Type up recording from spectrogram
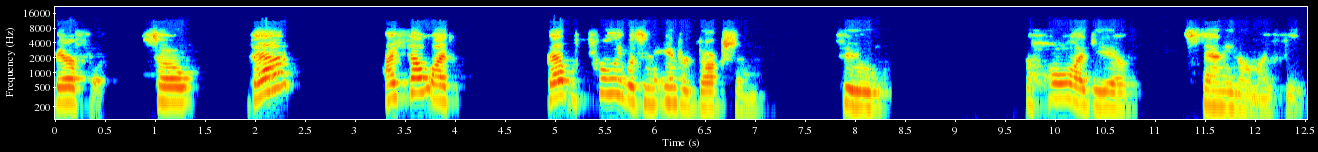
barefoot. So that i felt like that truly was an introduction to the whole idea of standing on my feet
